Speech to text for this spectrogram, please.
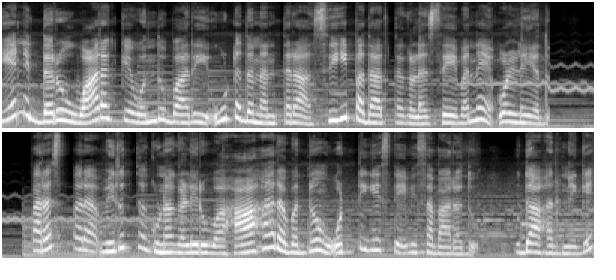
ಏನಿದ್ದರೂ ವಾರಕ್ಕೆ ಒಂದು ಬಾರಿ ಊಟದ ನಂತರ ಸಿಹಿ ಪದಾರ್ಥಗಳ ಸೇವನೆ ಒಳ್ಳೆಯದು. ಪರಸ್ಪರ ವಿರುದ್ಧ ಗುಣಗಳಿರುವ ಆಹಾರವನ್ನು ಒಟ್ಟಿಗೆ ಸೇವಿಸಬಾರದು. ಉದಾಹರಣೆಗೆ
